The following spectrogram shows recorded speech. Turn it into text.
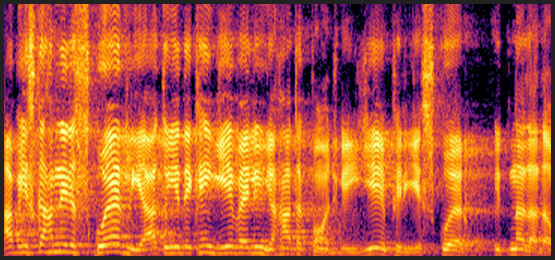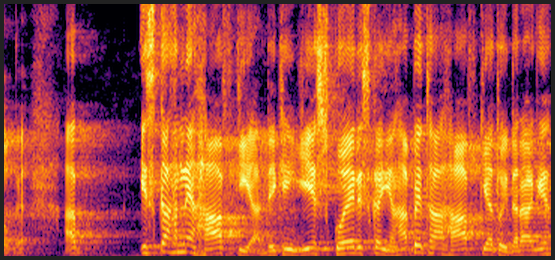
अब इसका हमने जो स्क्वायर लिया तो ये देखें, ये वैल्यू यहाँ तक पहुँच गई, ये फिर ये स्क्वायर इतना ज़्यादा हो गया। अब इसका हमने हाफ़ किया, देखें, ये स्क्वायर इसका यहाँ पे था हाफ़ किया तो इधर आ गया।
